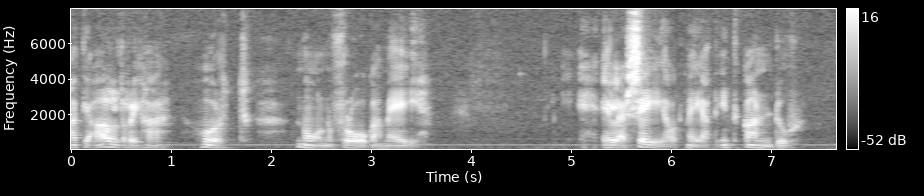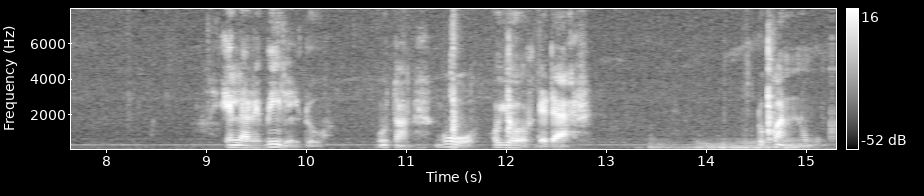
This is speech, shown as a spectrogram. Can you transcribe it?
att jag aldrig har hört någon fråga mig eller säga åt mig att inte kan du eller vill du utan gå och gör det där. Du kan nog.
